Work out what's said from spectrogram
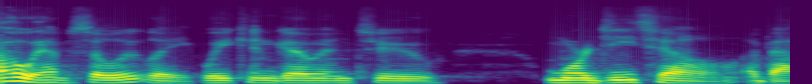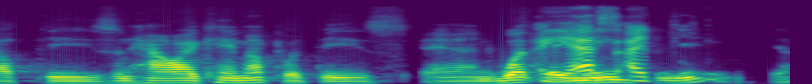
Oh, absolutely. We can go into more detail about these and how I came up with these and what uh, they yes, mean I'd, to me. Yeah.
